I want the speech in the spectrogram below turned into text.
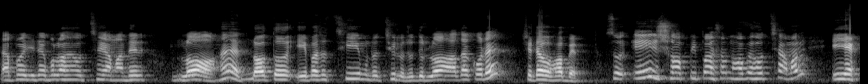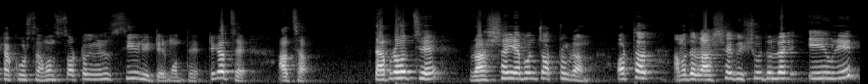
তারপরে যেটা বলা হয় হচ্ছে আমাদের ল হ্যাঁ ল তো এই পাশে সি ইউনিট ছিল, যদি ল আদা করে সেটাও হবে। সো এই সব প্রিপারেশন হবে হচ্ছে আমার এই একটা কোর্স আমার চট্টগ্রাম সি ইউনিটের মধ্যে, ঠিক আছে? আচ্ছা তারপরে হচ্ছে রাজশাহী এবং চট্টগ্রাম, অর্থাৎ আমাদের রাজশাহী বিশ্ববিদ্যালয়ের এ ইউনিট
